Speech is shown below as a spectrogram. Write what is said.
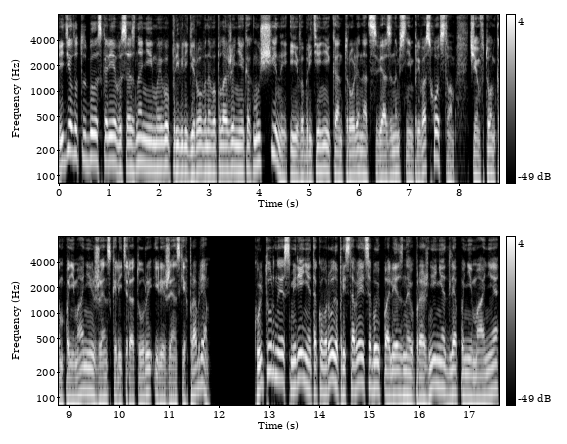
И дело тут было скорее в осознании моего привилегированного положения как мужчины и в обретении контроля над связанным с ним превосходством, чем в тонком понимании женской литературы или женских проблем. Культурное смирение такого рода представляет собой полезное упражнение для понимания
